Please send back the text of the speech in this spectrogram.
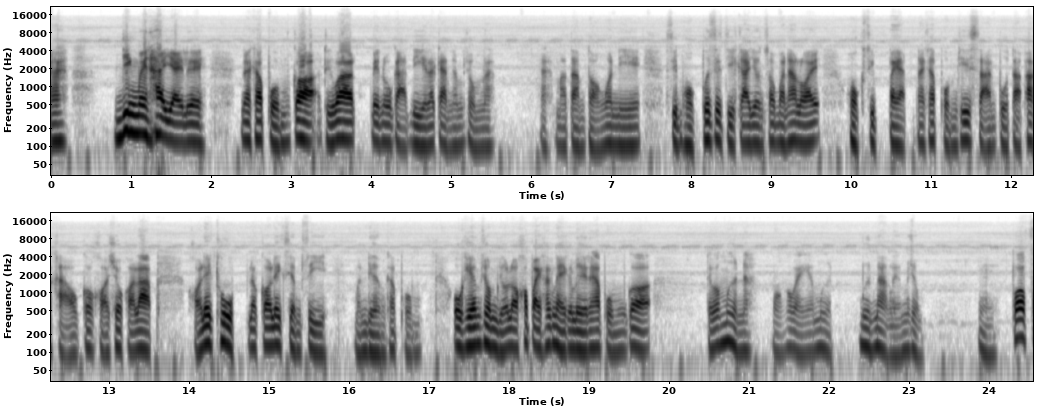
นะยิ่งไม่ได้ใหญ่เลยนะครับ ผมก็ถือว่าเป็นโอกาสดีแล้วกันท่านผู้ชมนะมาตามต่องวันนี้ 16 พฤศจิกายน 2568 นะครับผมที่ศาลปู่ตาผ้าขาวก็ขอโชคขอลาบ ขอเลขทูบแล้วก็เลขเซียมซีเหมือนเดิมครับผม โอเคท่านผู้ชมเดี๋ยวเราเข้าไปข้างในกันเลยนะครับผมก็แต่ว่ามืดนะ มองเข้าไปอย่างเงี้ยมืดมืดมากเลยท่านผู้ชมอืมเพราะไฟ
